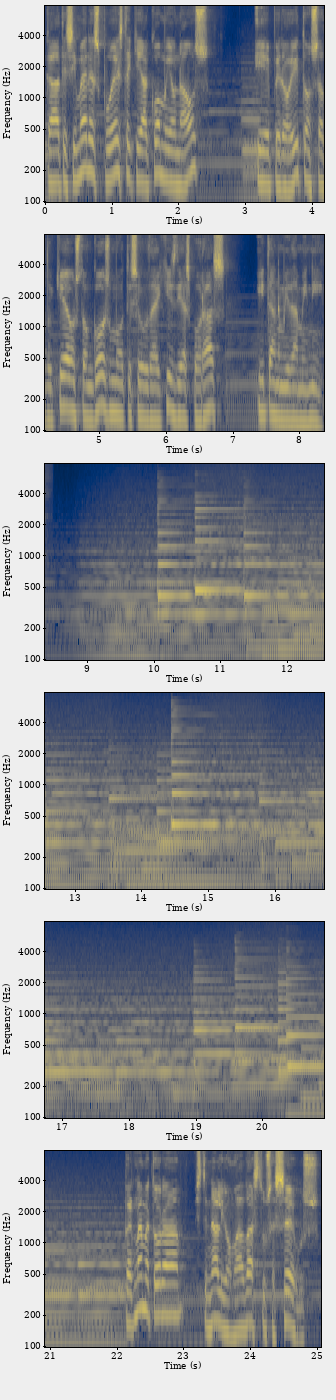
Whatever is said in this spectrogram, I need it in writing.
κατά τις ημέρες που έστεκε ακόμη ο ναός, η επιρροή των Σαδουκαίων στον κόσμο της Ιουδαϊκής Διασποράς ήταν μηδαμινή. Περνάμε τώρα στην άλλη ομάδα, στους Εσέους.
